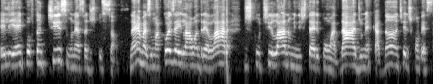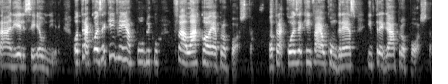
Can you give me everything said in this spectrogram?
ele é importantíssimo nessa discussão. Né? Mas uma coisa é ir lá o André Lara discutir lá no Ministério com o Haddad, o Mercadante, eles conversarem, eles se reunirem. Outra coisa é quem vem a público falar qual é a proposta. Outra coisa é quem vai ao Congresso entregar a proposta.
